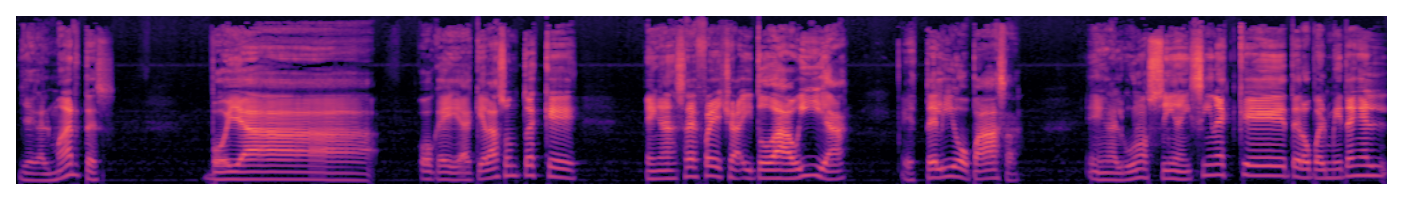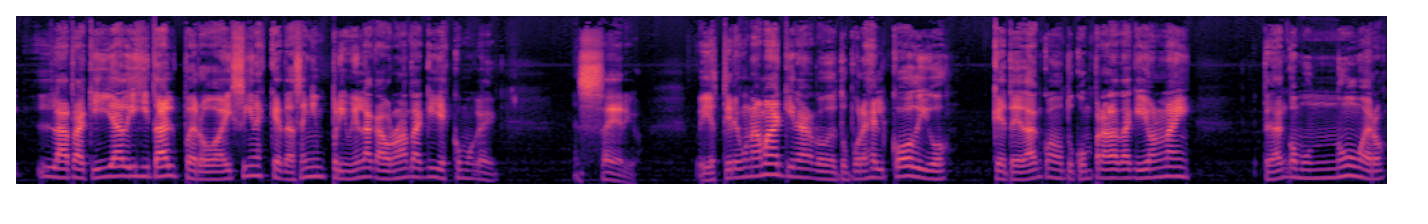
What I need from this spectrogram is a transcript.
Llega el martes. Voy a... Ok, aquí el asunto es que en esa fecha y todavía este lío pasa en algunos cines. Hay cines que te lo permiten en la taquilla digital, pero hay cines que te hacen imprimir la cabrona taquilla. Es como que, en serio. Ellos tienen una máquina donde tú pones el código que te dan cuando tú compras la taquilla online. Te dan como un número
